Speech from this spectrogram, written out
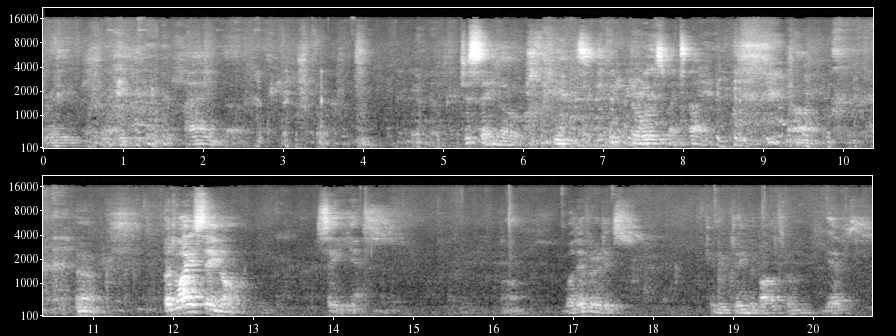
break. I know just say no. Don't waste my time. Uh, uh. But why say no? Say yes. Uh, whatever it is. Can you clean the bathroom? Yes.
